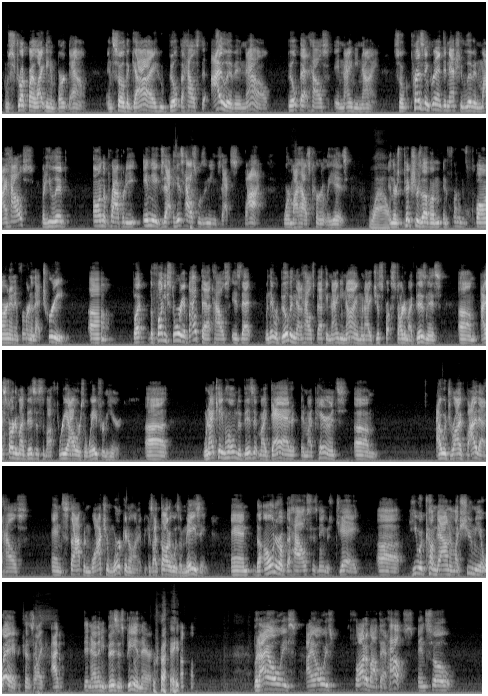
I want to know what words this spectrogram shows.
was struck by lightning and burnt down. And so the guy who built the house that I live in now built that house in '99. So President Grant didn't actually live in my house, but he lived on the property in the exact his house was in the exact spot where my house currently is. Wow. And there's pictures of him in front of his barn and in front of that tree. Um, but the funny story about that house is that when they were building that house back in 99 when I just started my business, um, I started my business about three hours away from here. Uh, when I came home to visit my dad and my parents, um, I would drive by that house and stop and watch him working on it because I thought it was amazing. And the owner of the house, his name is Jay, uh, he would come down and like shoo me away because like I didn't have any business being there. Right. Uh, but I always, I always thought about that house. And so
